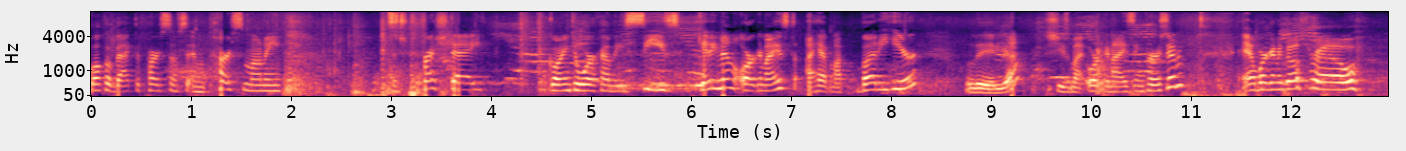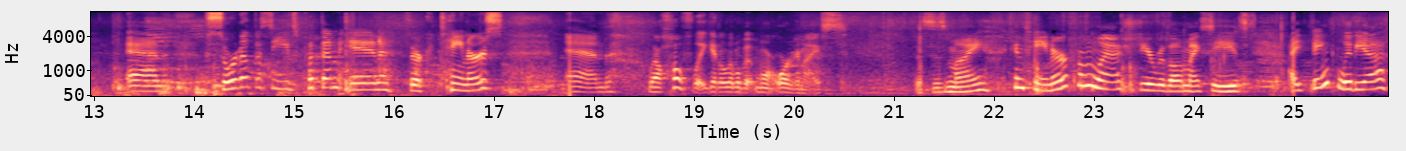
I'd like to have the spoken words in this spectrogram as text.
Welcome back to Parsnips and Parsimony. It's a fresh day. Going to work on these seeds, getting them organized. I have my buddy here, Lydia. She's my organizing person. And we're gonna go through and sort out the seeds, put them in their containers, and well, hopefully get a little bit more organized. This is my container from last year with all my seeds. I think, Lydia,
